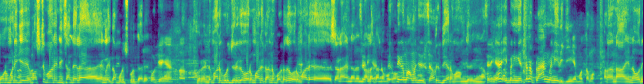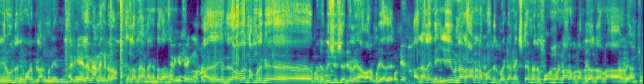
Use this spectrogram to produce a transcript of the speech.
மூணு மணிக்கு ஃபர்ஸ்ட் மாடு இன்னைக்கு சந்தையில எங்களுக்கு தான் முடிச்சு கொடுத்தாரு. ஓகேங்க ரெண்டு மாடு பிடிச்சிருக்கு ஒரு மாடு கண்ணு போட்டது ஒரு மாடு செனா என்ன ரெண்டு நாள்ல. கண்ணு போடும் திருப்திகரமா அமைஞ்சிருச்சா? திருப்திகரமா அமைஞ்சிருக்குங்க. சரிங்க. இப்போ நீங்க எத்தனை பிளான் பண்ணியிருக்கீங்க மொத்தமா? ஆனா நான் இன்னும் ஒரு இருபத்தஞ்சு மாடு பிளான் பண்ணியிருக்கேங்க. சரிங்க எல்லாமே அண்ணங்கிட்ட தான் எல்லாமே அண்ணங்கிட்ட தாங்க சரிங்க சரிங்க. மொத்தமா அது இந்த தடவை நம்மளுக்கு கொஞ்சம் பிஸி ஷெட்யூலுங்க வர முடியாது. ஓகே. அதனால இன்னைக்கு லீவுனால அண்ணனை பார்த்துட்டு போயிட்டா நெக்ஸ்ட் டைம்ல இருந்து ஃபோன் பண்ணா நம்ம தம்பி வந்தாருன்னா அப்படியே அனுப்பிச்சு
